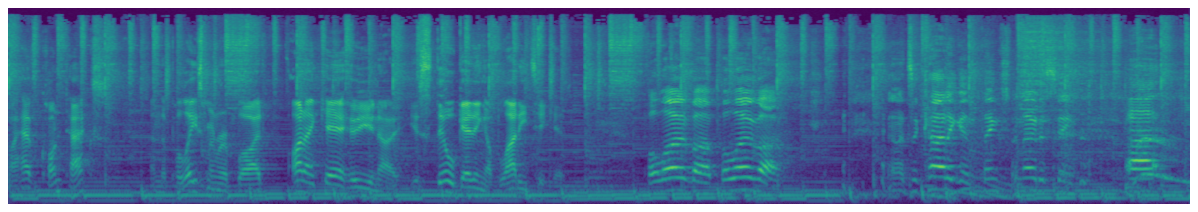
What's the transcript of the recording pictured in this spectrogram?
I have contacts." And the policeman replied, "I don't care who you know, you're still getting a bloody ticket." Pull over, pull over. no, it's a cardigan. Thanks for noticing. Uh,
